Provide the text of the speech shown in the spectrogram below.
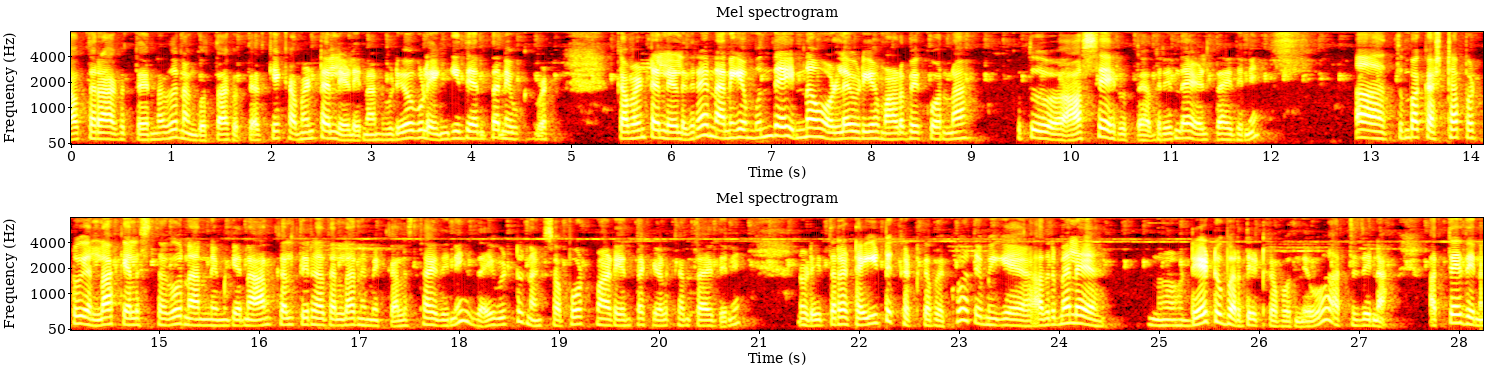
ಯಾವ ಥರ ಆಗುತ್ತೆ ಅನ್ನೋದು ನಂಗೆ ಗೊತ್ತಾಗುತ್ತೆ. ಅದಕ್ಕೆ ಕಮೆಂಟಲ್ಲಿ ಹೇಳಿ. ನಾನು ವಿಡಿಯೋಗಳು ಹೆಂಗಿದೆ ಅಂತ ನೀವು ಕಮೆಂಟಲ್ಲಿ ಹೇಳಿದರೆ ನನಗೆ ಮುಂದೆ ಇನ್ನೂ ಒಳ್ಳೆ ವಿಡಿಯೋ ಮಾಡಬೇಕು ಅನ್ನೋ ಕುತು, ಆಸೆ ಇರುತ್ತೆ. ಅದರಿಂದ ಹೇಳ್ತಾ ಇದ್ದೀನಿ. ತುಂಬ ಕಷ್ಟಪಟ್ಟು ಎಲ್ಲ ಕೆಲಸದಾಗೂ ನಾನು ನಿಮಗೆ, ನಾನು ಕಲ್ತಿರೋದೆಲ್ಲ ನಿಮಗೆ ಕಲಿಸ್ತಾ ಇದ್ದೀನಿ. ದಯವಿಟ್ಟು ನಂಗೆ ಸಪೋರ್ಟ್ ಮಾಡಿ ಅಂತ ಕೇಳ್ಕೊತಾ ಇದ್ದೀನಿ. ನೋಡಿ, ಈ ಥರ ಟೈಟ್ ಕಟ್ಕೋಬೇಕು. ನಿಮಗೆ ಅದ್ರ ಮೇಲೆ ಡೇಟು ಬರೆದಿಟ್ಕೋಬೋದು ನೀವು. ಹತ್ತು ದಿನ, ಹತ್ತೇ ದಿನ,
